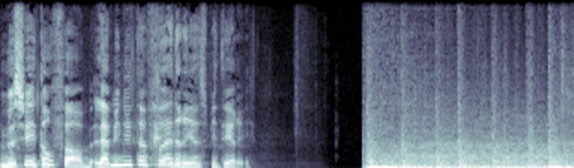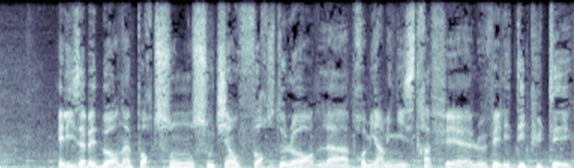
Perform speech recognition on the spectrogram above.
Monsieur est en forme. La minute info, Adrien Spiteri. Elisabeth Borne apporte son soutien aux forces de l'ordre. La Première ministre a fait lever les députés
